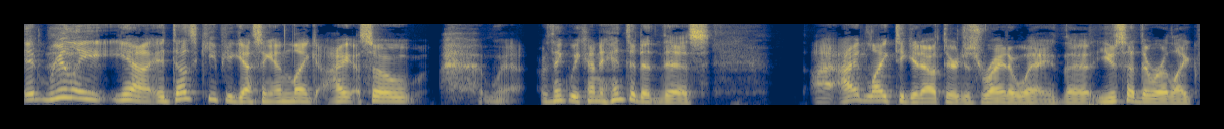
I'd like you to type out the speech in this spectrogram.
it really yeah it does keep you guessing and like i so i think we kind of hinted at this I, i'd like to get out there just right away the you said there were like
